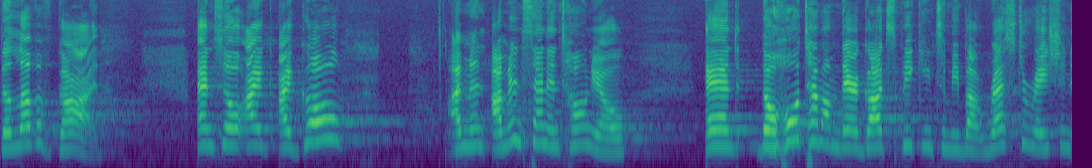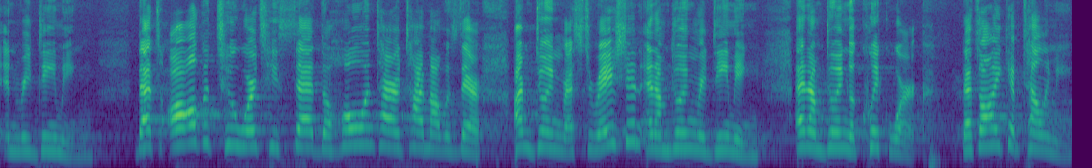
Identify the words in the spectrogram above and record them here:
the love of God. And so I, I go, I'm in, I'm in San Antonio, and the whole time I'm there, God's speaking to me about restoration and redeeming. That's all the two words he said the whole entire time I was there. I'm doing restoration and I'm doing redeeming, and I'm doing a quick work. That's all he kept telling me.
